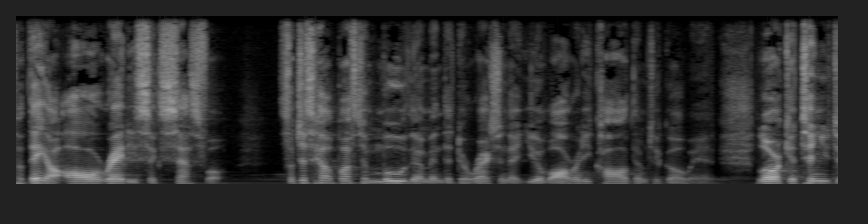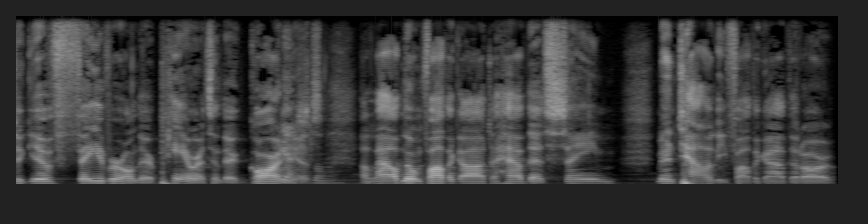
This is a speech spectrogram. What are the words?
So they are already successful. So just help us to move them in the direction that you have already called them to go in. Lord, continue to give favor on their parents and their guardians. Yes, Allow them, Father God, to have that same mentality, Father God, that our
